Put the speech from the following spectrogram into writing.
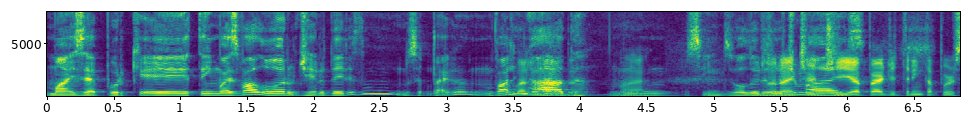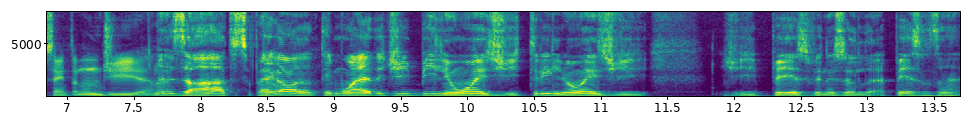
Mas é porque tem mais valor. O dinheiro deles não, você pega, não vale, não vale nada. nada não, é? assim, desvalorizou Durante demais. o dia perde 30% num dia, né? Exato. Você pega, então... tem moeda de bilhões, de trilhões de, de pesos venezuelanos. É pesos, né?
